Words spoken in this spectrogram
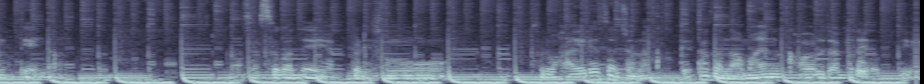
鑑定団さすがでやっぱりそのそれはハイレゾじゃなくてただ名前が変わるだけだよっていう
